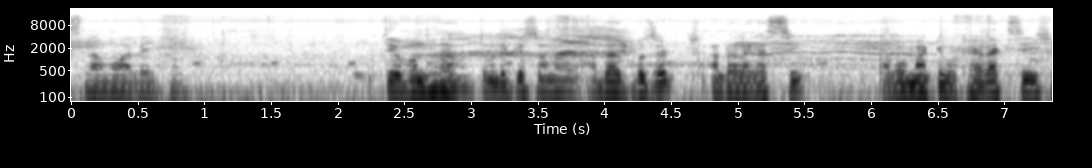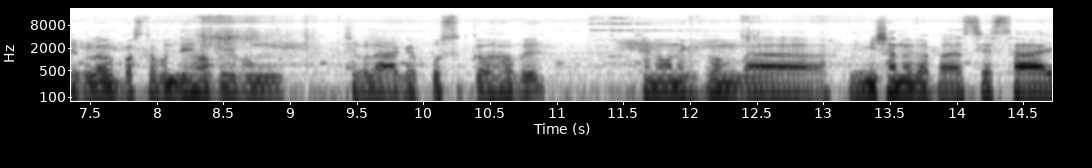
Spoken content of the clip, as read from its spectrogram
আসসালামু আলাইকুম। প্রিয় বন্ধুরা তুমি দেখতেছো আমার আদার প্রজেক্ট আদা লাগাচ্ছি আদা মাটি উঠায় রাখছি সেগুলো বস্তাবন্দি হবে এবং সেগুলো আগে প্রস্তুত করা হবে। এখানে অনেক রকম মিশানোর ব্যাপার আছে ছাই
